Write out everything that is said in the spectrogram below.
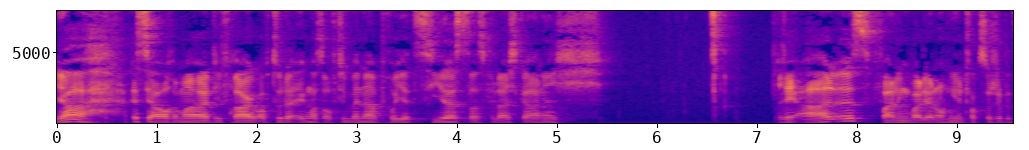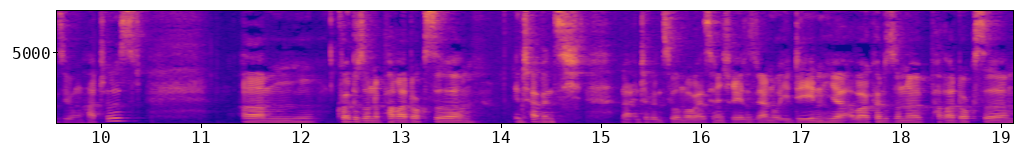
ja, ist ja auch immer die Frage, ob du da irgendwas auf die Männer projizierst, was vielleicht gar nicht real ist, vor allen Dingen, weil du ja noch nie eine toxische Beziehung hattest. Ähm, könnte so eine paradoxe Intervention, na, Intervention wollen wir jetzt ja nicht reden, sind ja nur Ideen hier, aber könnte so eine paradoxe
